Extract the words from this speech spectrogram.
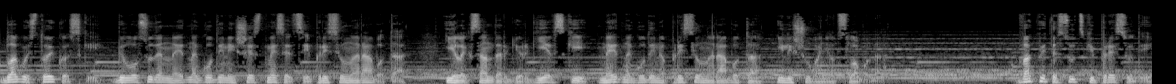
Благој Стојковски бил осуден на една година и шест месеци присилна работа и Александар Георгиевски на една година присилна работа и лишување од слобода. Ваквите судски пресуди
